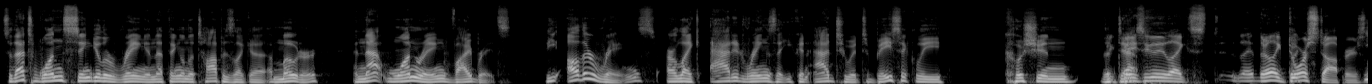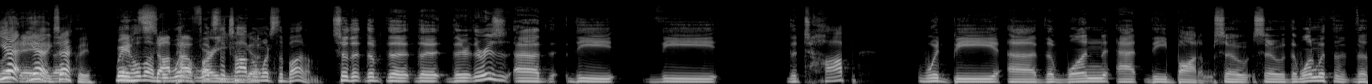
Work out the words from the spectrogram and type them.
So that's one singular ring, and that thing on the top is like a, a motor, and that one ring vibrates. The other rings are like added rings that you can add to it to basically cushion the like depth. basically like st- they're like door stoppers. Like yeah, they- yeah, like- exactly. Wait, like, hold on. stop But how what, far what's the top and what's the bottom? So the the the the there there is uh the the the top would be uh the one at the bottom. So so the one with the the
